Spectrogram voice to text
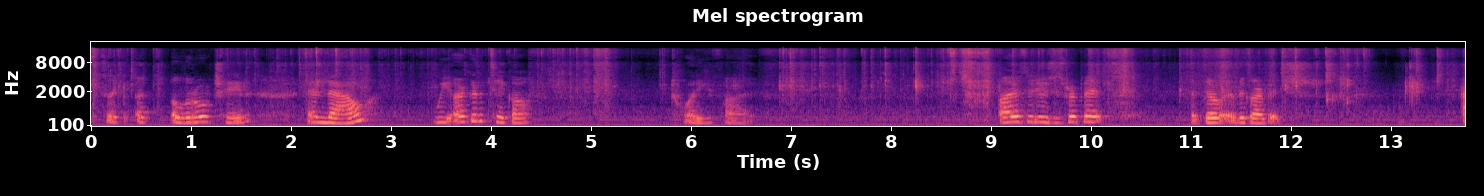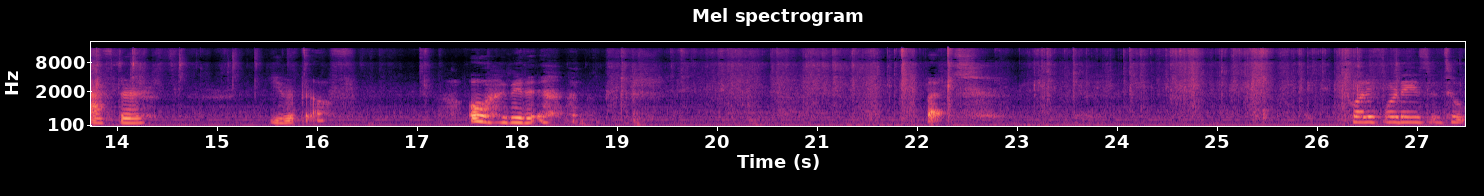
It's like a, a little chain. And now we are going to take off 25. All you have to do is just rip it and throw it in the garbage after you rip it off. Oh, I made it. but 24 days until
